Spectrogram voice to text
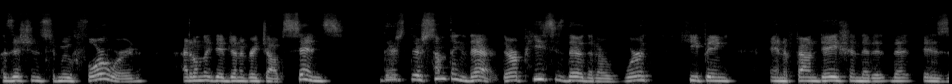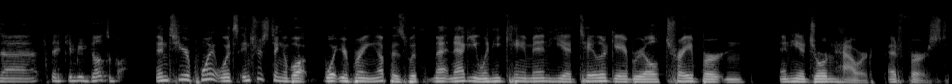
positions to move forward. I don't think they've done a great job since. There's there's something there. There are pieces there that are worth keeping and a foundation that is, that is uh, that can be built upon. And to your point, what's interesting about what you're bringing up is with Matt Nagy when he came in, he had Taylor Gabriel, Trey Burton, and he had Jordan Howard at first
